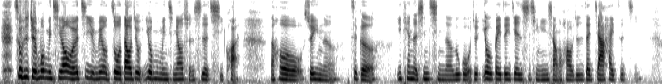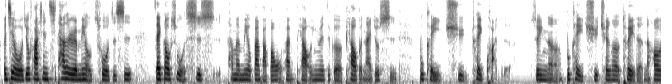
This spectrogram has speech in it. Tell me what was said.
所以我就觉得莫名其妙，我的记忆没有做到，就又莫名其妙损失了七块。然后，所以呢，这个一天的心情呢，如果我就又被这一件事情影响的话，我就是在加害自己。而且我就发现其他的人没有错，只是在告诉我事实。他们没有办法帮我换票，因为这个票本来就是不可以去退款的，所以呢，不可以去全额退的。然后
